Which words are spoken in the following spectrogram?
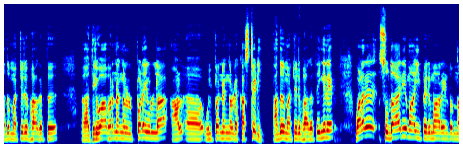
അത് മറ്റൊരു ഭാഗത്ത് തിരുവാഭരണങ്ങൾ ഉൾപ്പെടെയുള്ള ആൾ ഉൽപ്പന്നങ്ങളുടെ കസ്റ്റഡി അത് മറ്റൊരു ഭാഗത്ത്. ഇങ്ങനെ വളരെ സുതാര്യമായി പെരുമാറേണ്ടുന്ന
